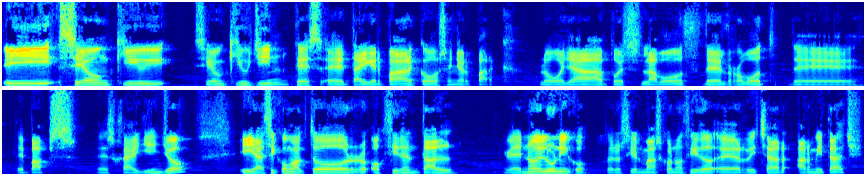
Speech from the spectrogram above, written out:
y Seon Kyu, Seon Kyu-jin, que es eh, Tiger Park o Señor Park. Luego ya, pues, la voz del robot de, de Paps es Hae Jin-jo. Y así como actor occidental, no el único, pero sí el más conocido, Richard Armitage,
